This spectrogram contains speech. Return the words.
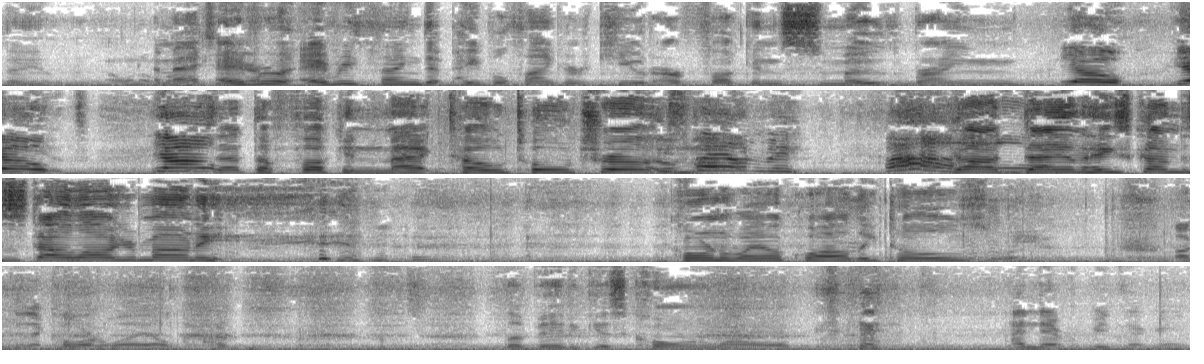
them. I Imagine Every everything that people think are cute are fucking smooth brain. Yo, yo, kids. yo! Is that the fucking Mac tow tool truck? He's found me! God damn, he's come to steal all your money. Cornwell quality tools, fuck is a corn. Leviticus Cornwall. I never beat that game.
